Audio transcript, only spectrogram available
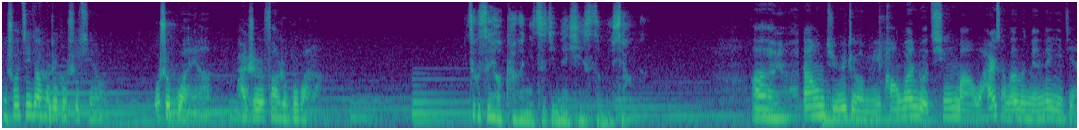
你说季教授这个事情，我是管呀，还是放手不管了？这个真要看看你自己内心是怎么想的。哎呦，当局者迷，旁观者清嘛，我还是想问问您的意见。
